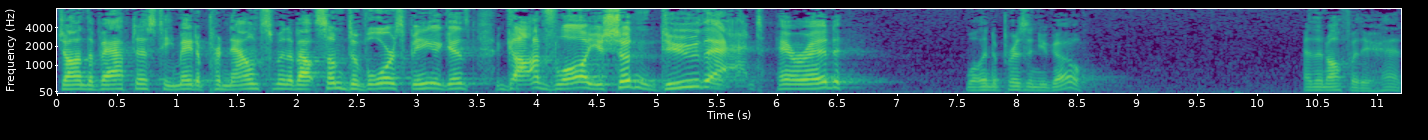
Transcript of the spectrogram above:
John the Baptist, he made a pronouncement about some divorce being against God's law. You shouldn't do that, Herod. Well, into prison you go. And then off with your head.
